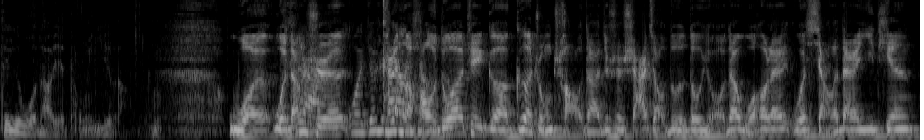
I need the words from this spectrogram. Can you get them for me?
这个我倒也同意了。我我当时看了好多这个各种吵的，就是啥角度的都有。但我后来我想了大概一天，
